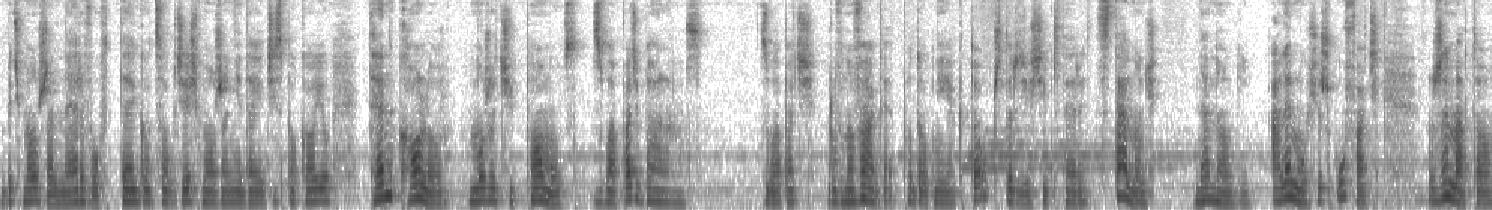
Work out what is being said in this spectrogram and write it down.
być może nerwów, tego, co gdzieś może nie daje ci spokoju. Ten kolor może ci pomóc złapać balans, złapać równowagę, podobnie jak to 44, stanąć na nogi. Ale musisz ufać, że ma to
